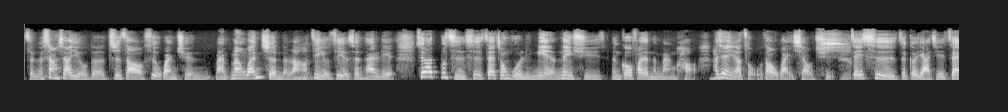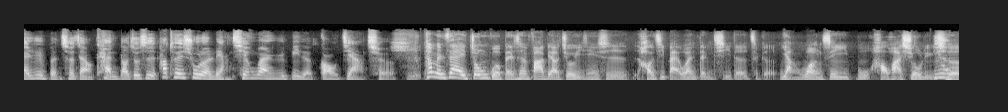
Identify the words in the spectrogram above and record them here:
整个上下游的制造是完全蛮蛮完整的，然后自己有自己的生态链，所以它不只是在中国里面内需能够发展的蛮好，它现在也要走到外销去。这一次这个雅洁在日本车展有看到，就是它推出了两千万日币的高价车，是他们在中国本身发表就已经是好几百万等级的这个仰望这一部豪华休旅车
